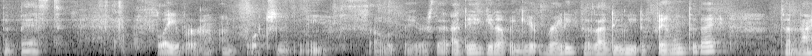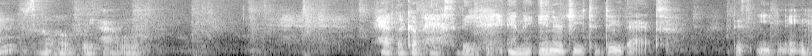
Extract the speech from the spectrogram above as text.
the best flavor, unfortunately. So there's that. I did get up and get ready because I do need to film today, tonight. So hopefully I will have the capacity and the energy to do that this evening.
